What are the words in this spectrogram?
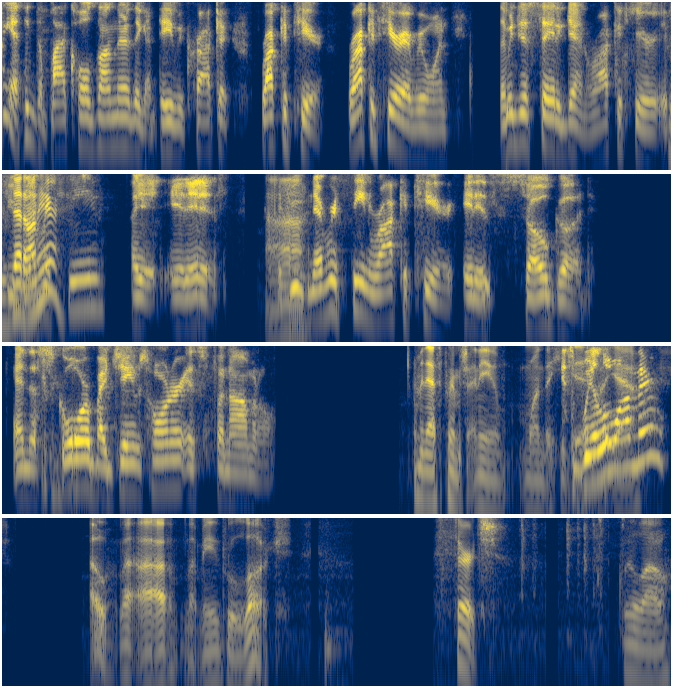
yeah, I think the black hole's on there. They got David Crockett, Rocketeer, Rocketeer. Everyone, let me just say it again, Rocketeer. If Is you've that on never here? seen, it, it is. if uh, you've never seen Rocketeer, it is so good, and the score by James Horner is phenomenal. I mean, that's pretty much any one that he Is did. Willow yeah. on there? Oh, uh, let me look. Search. Willow.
